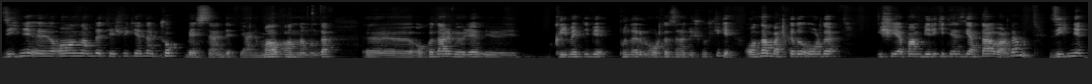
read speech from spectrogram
Zihni e, o anlamda teşvikiyeden çok beslendi. Yani mal anlamında e, o kadar böyle e, kıymetli bir pınarın ortasına düşmüştü ki ondan başka da orada işi yapan bir iki tezgah daha vardı ama zihni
